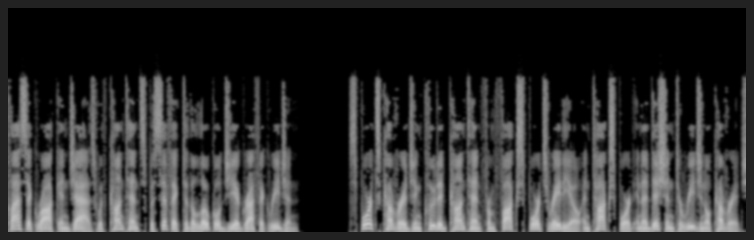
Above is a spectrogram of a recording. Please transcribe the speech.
classic rock and jazz with content specific to the local geographic region. Sports coverage included content from Fox Sports Radio and TalkSport in addition to regional coverage.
